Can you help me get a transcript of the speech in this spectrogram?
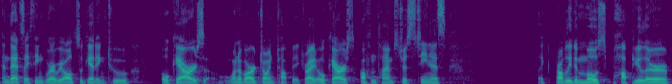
And that's, I think, where we're also getting to OKRs, one of our joint topics, right? OKRs oftentimes just seen as like probably the most popular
